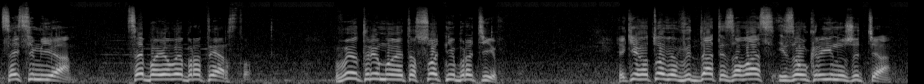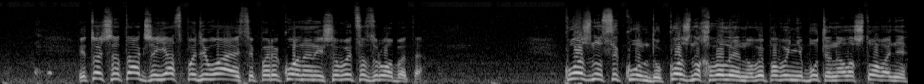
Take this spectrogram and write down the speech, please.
це сім'я, це бойове братерство. Ви отримуєте сотні братів, які готові віддати за вас і за Україну життя. І точно так же я сподіваюся і переконаний, що ви це зробите. Кожну секунду, кожну хвилину ви повинні бути налаштовані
